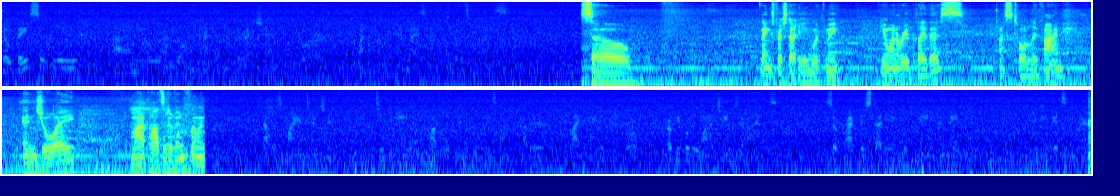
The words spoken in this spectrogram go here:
so basically, I know where I'm going kind of direction for. So, thanks for studying with me. If you want to replay this, that's totally fine. Enjoy my positive influence. That was my intention, to be a positive influence on other like-minded people or people who want to change their lives. So practice studying with me and maybe you can get somewhere.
